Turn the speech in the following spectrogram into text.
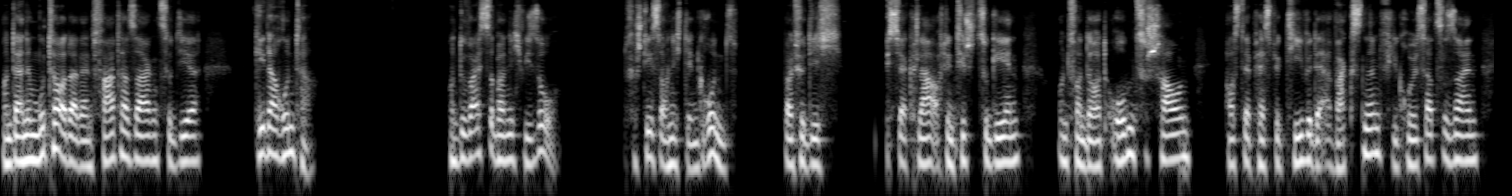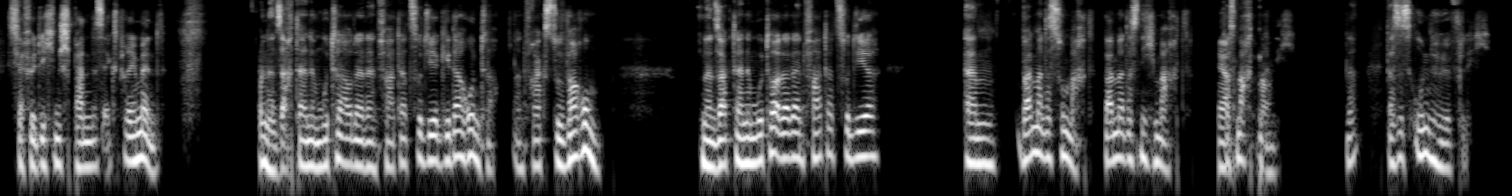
und deine Mutter oder dein Vater sagen zu dir, geh da runter. Und du weißt aber nicht wieso. Du verstehst auch nicht den Grund, weil für dich ist ja klar, auf den Tisch zu gehen und von dort oben zu schauen, aus der Perspektive der Erwachsenen viel größer zu sein, ist ja für dich ein spannendes Experiment. Und dann sagt deine Mutter oder dein Vater zu dir, geh da runter. Dann fragst du, warum? Und dann sagt deine Mutter oder dein Vater zu dir, ähm, weil man das so macht, weil man das nicht macht. ja, Das macht man nicht. Ne? Das ist unhöflich,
